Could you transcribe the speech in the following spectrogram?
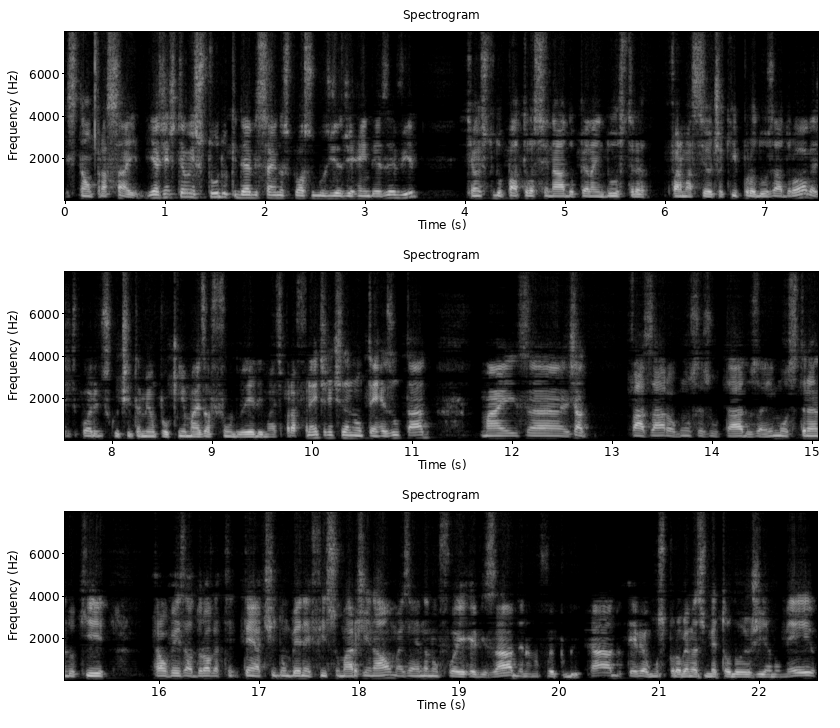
estão para sair. E a gente tem um estudo que deve sair nos próximos dias de Remdesivir, que é um estudo patrocinado pela indústria farmacêutica que produz a droga. A gente pode discutir também um pouquinho mais a fundo ele mais para frente. A gente ainda não tem resultado, mas uh, já vazaram alguns resultados aí mostrando que talvez a droga tenha tido um benefício marginal, mas ainda não foi revisado, ainda não foi publicado. Teve alguns problemas de metodologia no meio.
